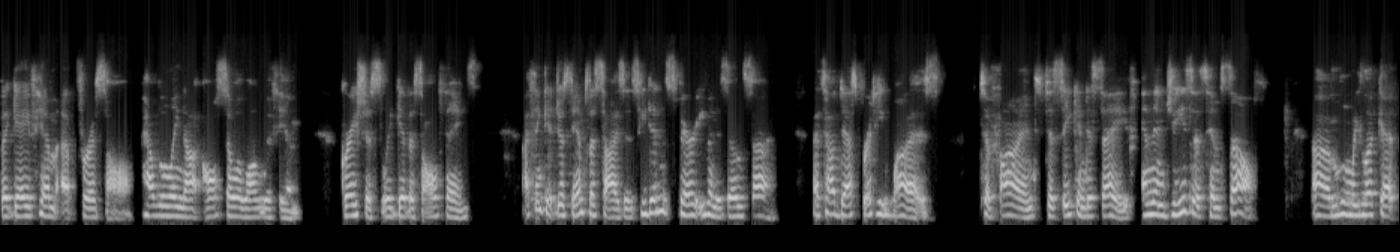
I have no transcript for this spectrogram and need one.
but gave him up for us all, how will he not also, along with him, graciously give us all things? I think it just emphasizes he didn't spare even his own son. That's how desperate he was to find, to seek, and to save. And then Jesus himself, um, when we look at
